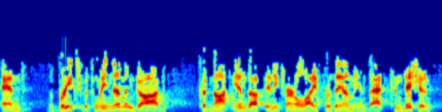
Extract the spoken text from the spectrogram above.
and the breach between them and God could not end up in eternal life for them in that condition.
